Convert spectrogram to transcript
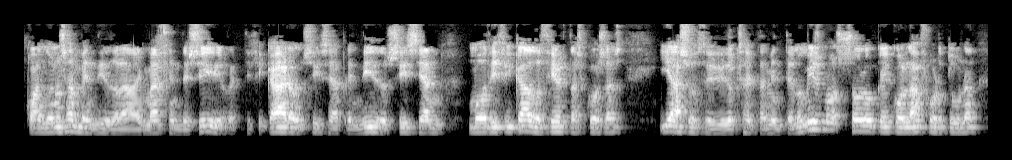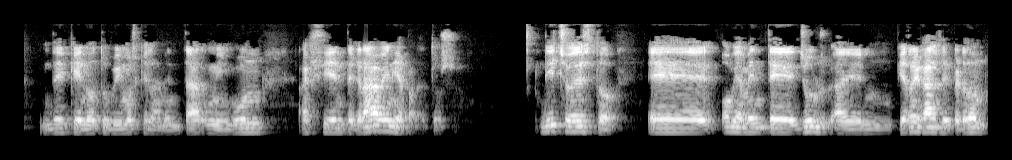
cuando nos han vendido la imagen de sí, rectificaron, sí se ha aprendido, sí se han modificado ciertas cosas y ha sucedido exactamente lo mismo, solo que con la fortuna de que no tuvimos que lamentar ningún accidente grave ni aparatoso. Dicho esto, eh, obviamente Jules, eh, Pierre Gasly perdón,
